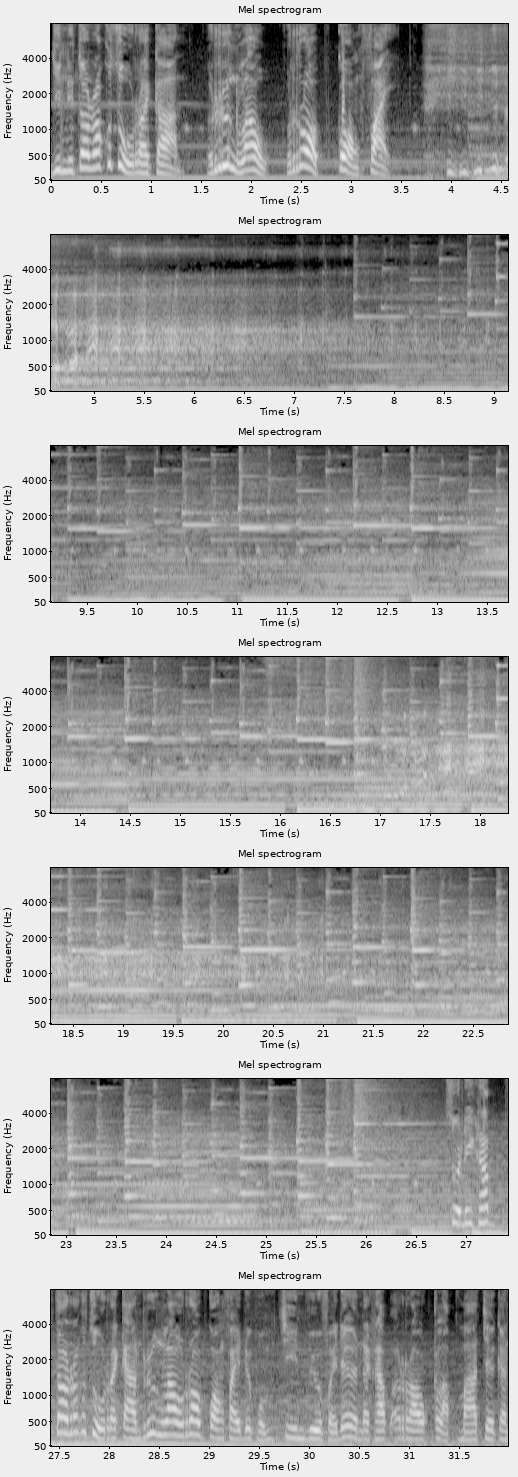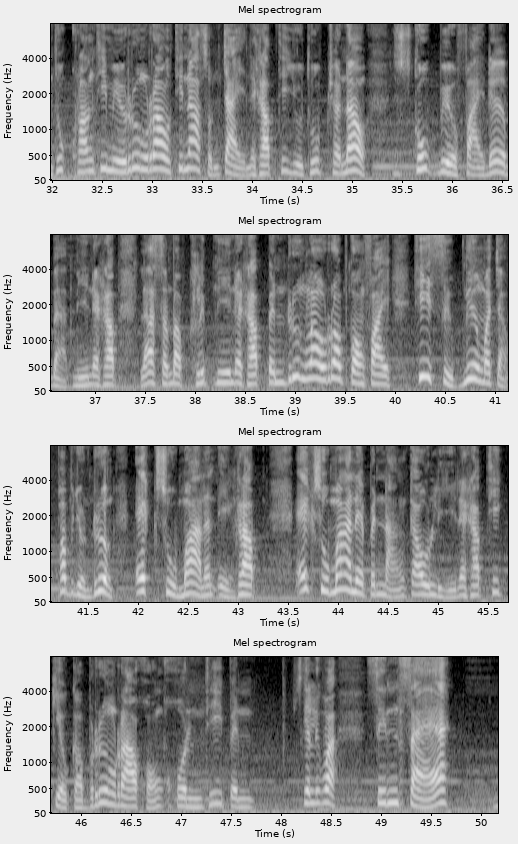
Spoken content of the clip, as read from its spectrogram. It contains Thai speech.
ยินดีต้อนรับเข้าสู่รายการ เรื่องเล่ารอบกองไฟ ครับต้อนรับเข้าสู่รายการเรื่องเล่ารอบกองไฟโดยผมจีนวิวไฟเดอร์นะครับ เรากลับมาเจอกันทุกครั้งที่มีเรื่องเล่าที่น่าสนใจนะครับ ที่ YouTube Channel Scoop v i e w Finder แบบนี้นะครับ และสำหรับคลิปนี้นะครับ เป็นเรื่องเล่ารอบกองไฟที่สืบเนื่องมาจากภาพยนตร์เรื่อง Exuma นั่นเองครับ Exuma เนี่ยเป็นหนังเกาหลีนะครับที่เกี่ยวกับเรื่องราวของคนที่เป็นเรียกว่าสินแส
